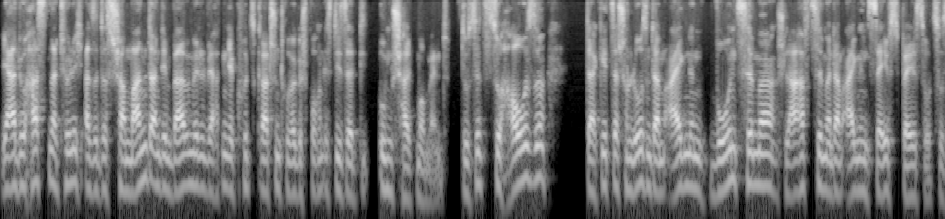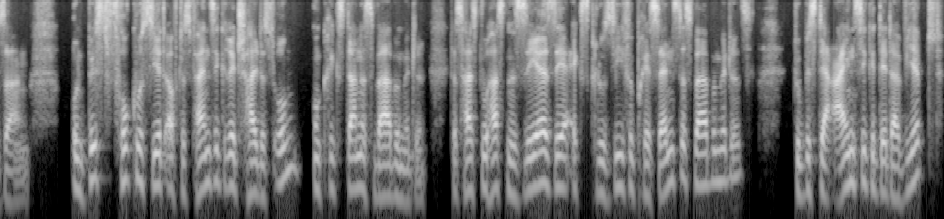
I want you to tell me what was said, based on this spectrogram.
ja, du hast natürlich, also das Charmante an dem Werbemittel, wir hatten ja kurz gerade schon drüber gesprochen, ist dieser Umschaltmoment. Du sitzt zu Hause, da geht's ja schon los in deinem eigenen Wohnzimmer, Schlafzimmer, in deinem eigenen Safe Space sozusagen und bist fokussiert auf das Fernsehgerät, schaltest um und kriegst dann das Werbemittel. Das heißt, du hast eine sehr, sehr exklusive Präsenz des Werbemittels. Du bist der Einzige, der da wirbt.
